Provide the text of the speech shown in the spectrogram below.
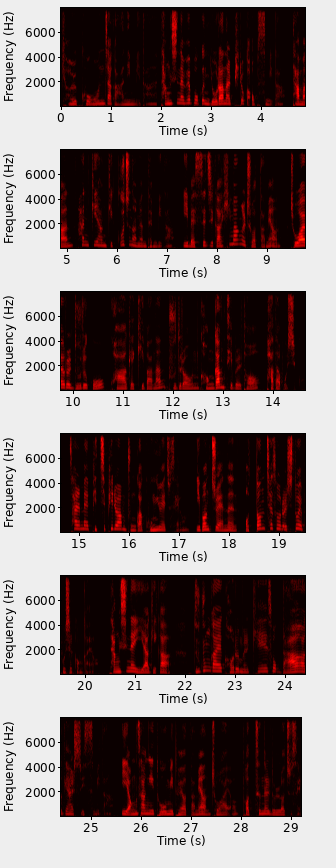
결코 혼자가 아닙니다. 당신의 회복은 요란할 필요가 없습니다. 다만 한 끼 한 끼 꾸준하면 됩니다. 이 메시지가 희망을 주었다면 좋아요를 누르고 과학에 기반한 부드러운 건강 팁을 더 받아보시고 삶에 빛이 필요한 분과 공유해 주세요. 이번 주에는 어떤 채소를 시도해 보실 건가요? 당신의 이야기가 누군가의 걸음을 계속 나아가게 할 수 있습니다. 이 영상이 도움이 되었다면 좋아요 버튼을 눌러주세요.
